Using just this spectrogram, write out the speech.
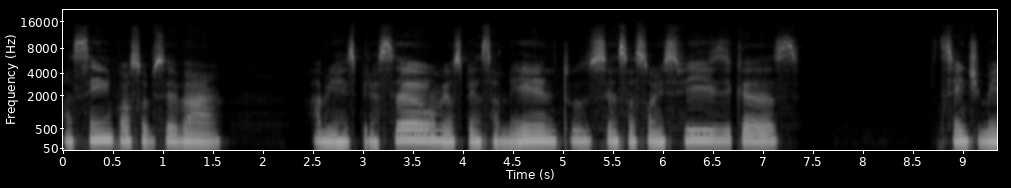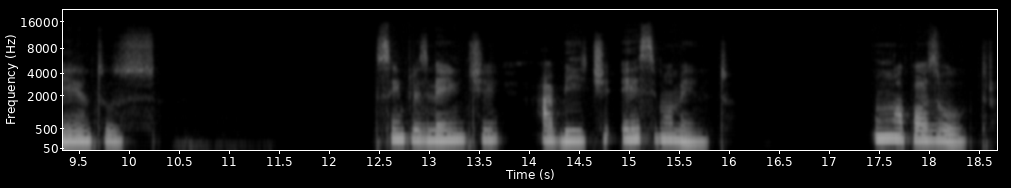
Assim, posso observar a minha respiração, meus pensamentos, sensações físicas, sentimentos. Simplesmente habite esse momento, um após o outro.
